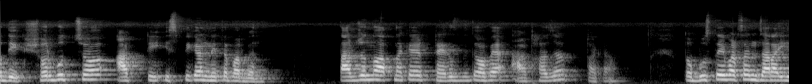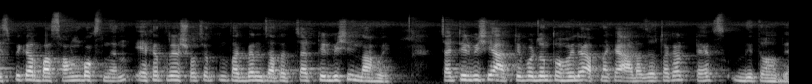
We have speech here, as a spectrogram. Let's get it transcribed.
অধিক সর্বোচ্চ আটটি স্পিকার নিতে পারবেন। তার জন্য আপনাকে ট্যাক্স দিতে হবে আট হাজার টাকা। তো বুঝতেই পারছেন, যারা স্পিকার বা সাউন্ড বক্স নেন, এক্ষেত্রে সচেতন থাকবেন যাতে চারটির বেশি না হয়। চারটির বেশি, আটটি পর্যন্ত হইলে আপনাকে আট হাজার টাকার ট্যাক্স দিতে হবে।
